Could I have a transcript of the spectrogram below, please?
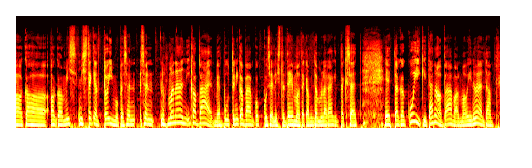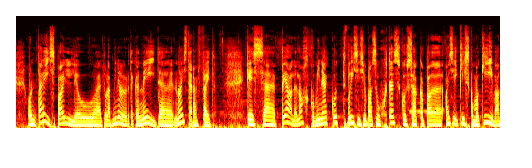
aga, aga mis, mis tegelikult toimub ja see on, see on noh, ma näen iga päev ja puutun iga päev kokku selliste teemadega, mida mulle räägitakse, et et aga kuigi tänapäeval ma võin öelda, on päris palju, tuleb minu juurde ka neid äh, naisterahvaid, kes äh, peale lahkuminekut või siis juba suhtes, kus hakkab äh, asi kiskuma kiiva,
